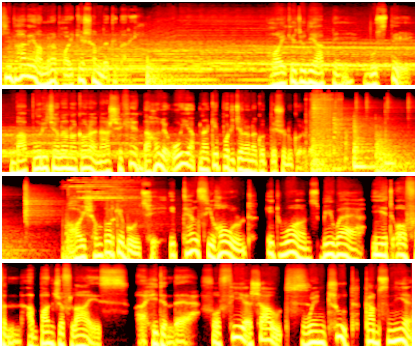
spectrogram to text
কীভাবে আমরা ভয়কে সামলাতে পারি ভয়কে যদি আপনি বুঝতে বা পরিচালনা করা না শেখেন তাহলে ওই আপনাকে পরিচালনা করতে শুরু করবে ভয় সম্পর্কে বলছি it tells you hold it wants beware it often a bunch of lies are hidden there. For fear shouts when truth comes near.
